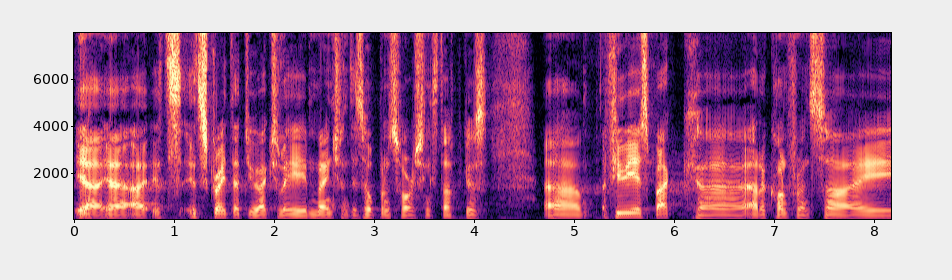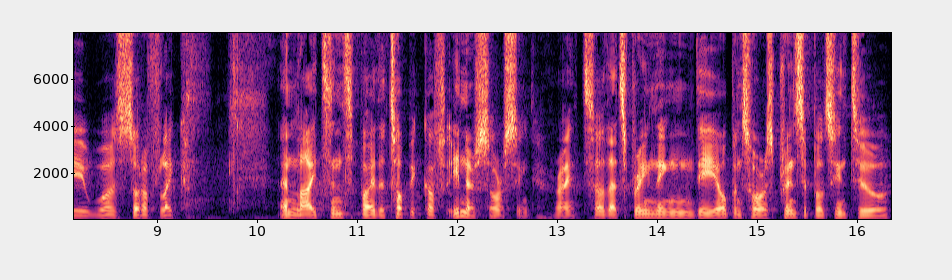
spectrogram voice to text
yeah, yeah, uh, it's it's great that you actually mentioned this open sourcing stuff because uh, a few years back uh, at a conference I was sort of like enlightened by the topic of inner sourcing, right? So that's bringing the open source principles into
